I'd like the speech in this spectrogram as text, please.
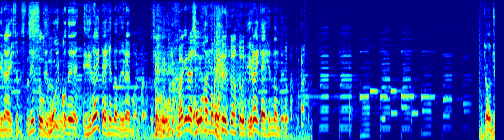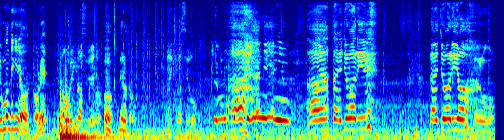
偉い人ですね。でもう一個ね偉い大変なの偉いもあるから。そう紛らわしい後半の方ね。偉い大変なんだよじゃあ順番的にはあれ？あ俺行きます？うん出ろ出ろはい行きますよ。あーあー体調悪い。体調悪いよ。なるほど。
